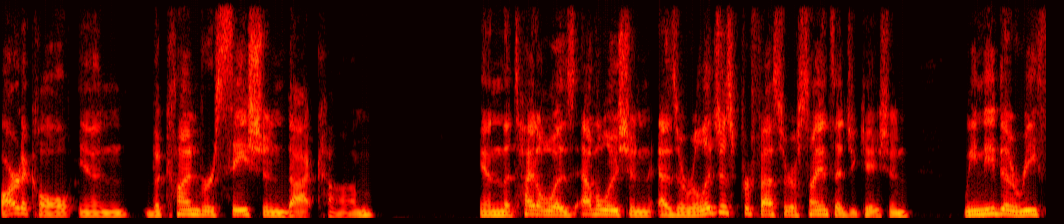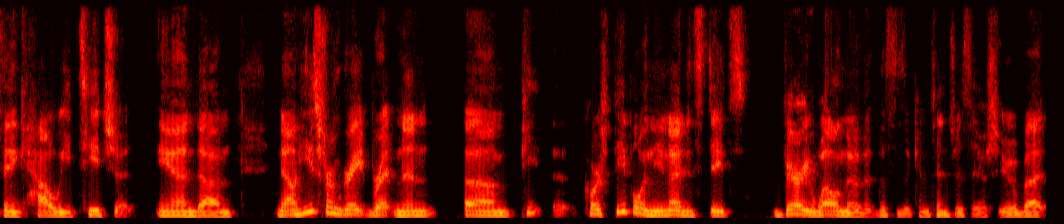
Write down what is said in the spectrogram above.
article in theconversation.com, and the title was Evolution as a Religious Professor of Science Education. We need to rethink how we teach it. And um, now he's from Great Britain, and um, pe- of course, people in the United States very well know that this is a contentious issue, but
